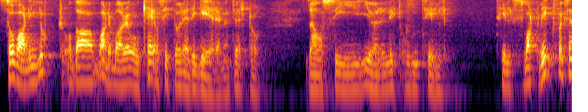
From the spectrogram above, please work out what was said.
så var de gjort. Og da var det bare ok å sitte og redigere eventuelt. og la oss si, gjøre litt om til, til svart-hvitt, f.eks.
